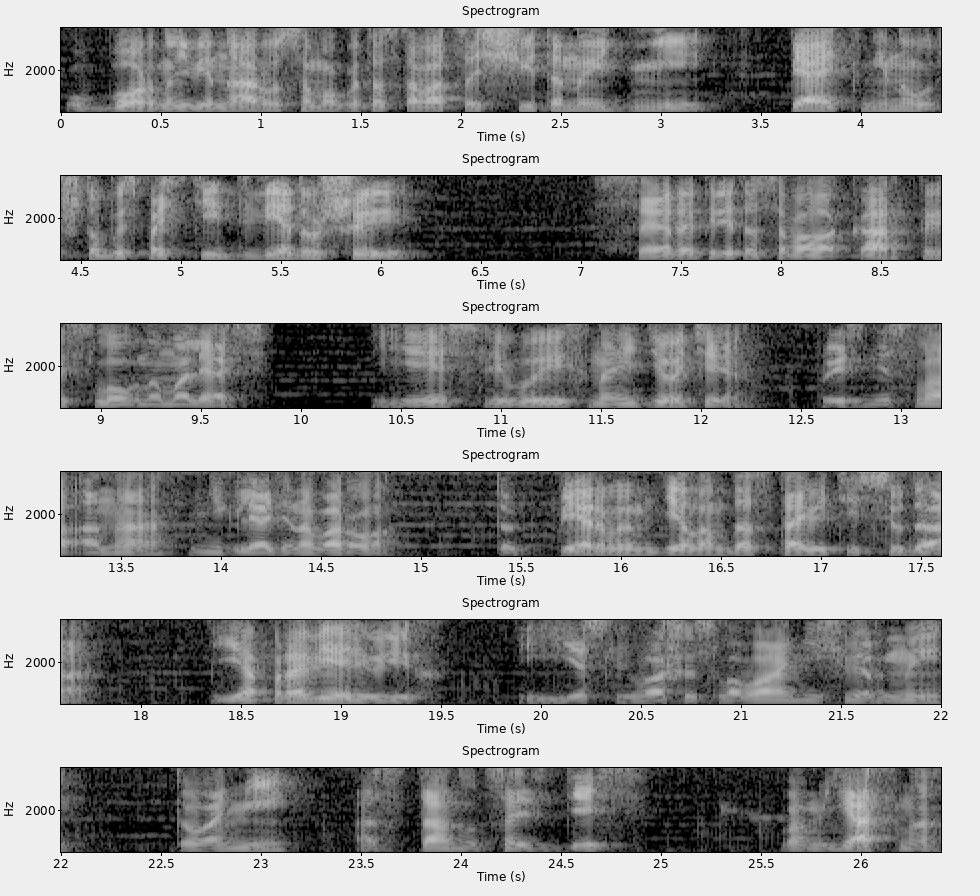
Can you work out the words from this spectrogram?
У Борна и Винаруса могут оставаться считанные дни. Пять минут, чтобы спасти две души. Сэра перетасовала карты, словно молясь. «Если вы их найдете», — произнесла она, не глядя на Варо, — «то первым делом доставите сюда. Я проверю их. И если ваши слова о них верны, то они останутся здесь. Вам ясно?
